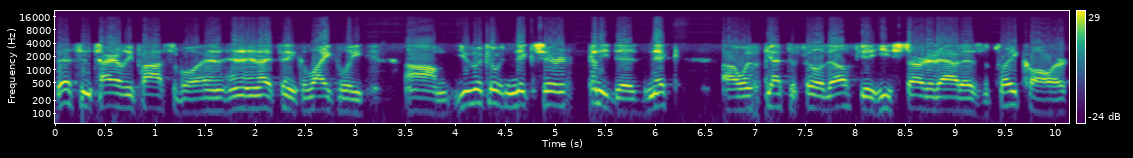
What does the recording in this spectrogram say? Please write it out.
That's entirely possible, and, and, and I think likely. Um, you look at what Nick Sirianni did. Nick, uh, when he got to Philadelphia, he started out as the play caller,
